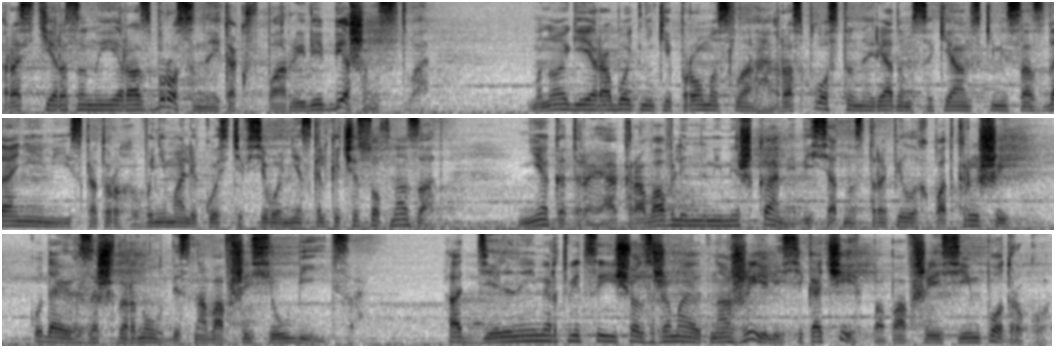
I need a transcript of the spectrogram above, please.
растерзанные и разбросанные, как в порыве бешенства. Многие работники промысла распластаны рядом с океанскими созданиями, из которых вынимали кости всего несколько часов назад. Некоторые окровавленными мешками висят на стропилах под крышей куда их зашвырнул бесновавшийся убийца. Отдельные мертвецы еще сжимают ножи или секачи, попавшиеся им под руку.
